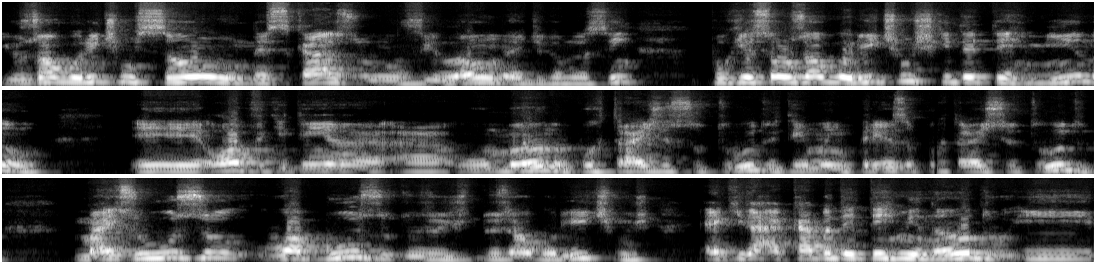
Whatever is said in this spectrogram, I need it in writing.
E os algoritmos são, nesse caso, um vilão, né, digamos assim, porque são os algoritmos que determinam. É, óbvio que tem a, a, o humano por trás disso tudo, e tem uma empresa por trás disso tudo, mas o uso, o abuso dos, dos algoritmos é que acaba determinando e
